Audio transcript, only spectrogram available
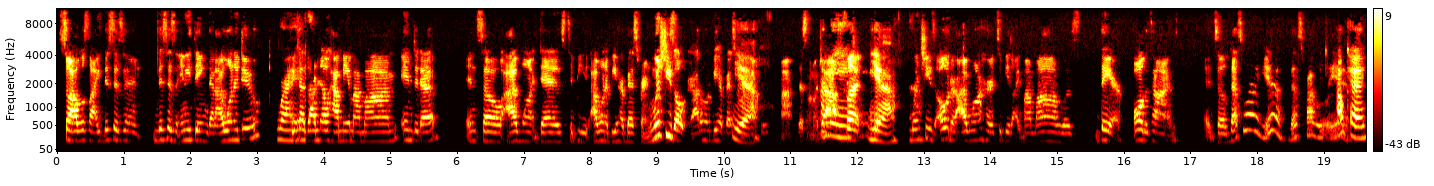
So I was like, this isn't this isn't anything that I want to do Right. because I know how me and my mom ended up, and so I want Des to be. I want to be her best friend when she's older. I don't want to be her best Yeah. friend. Uh, That's not my job. I mean, but yeah. when she's older, I want her to be like my mom was there all the time. And so that's why, yeah, that's probably it. Okay.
